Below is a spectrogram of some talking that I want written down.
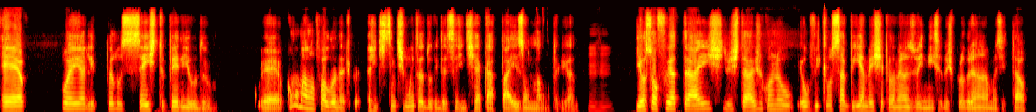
É, foi ali pelo sexto período. É, como o Marlon falou, né? tipo, a gente sente muita dúvida se a gente é capaz ou não, tá ligado? Uhum, E eu só fui atrás do estágio quando eu, eu vi que eu sabia mexer pelo menos no início dos programas e tal.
